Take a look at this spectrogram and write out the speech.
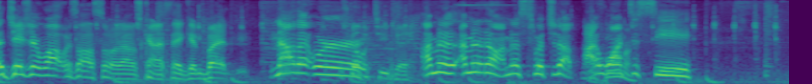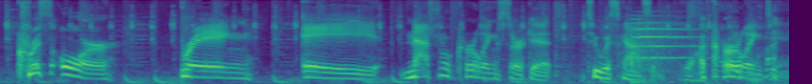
Uh, JJ Watt was also what I was kind of thinking, but now that we're Let's go with TJ. I'm gonna I'm gonna no, I'm gonna switch it up. I want to see Chris Orr bring a national curling circuit to Wisconsin. A curling team.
